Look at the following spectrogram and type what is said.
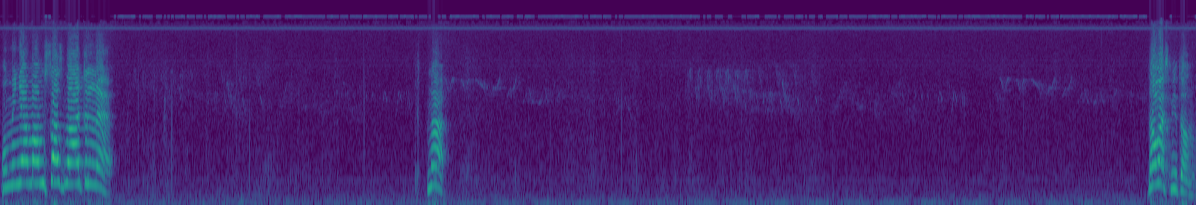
У меня мама сознательная. На. Давай сметану.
